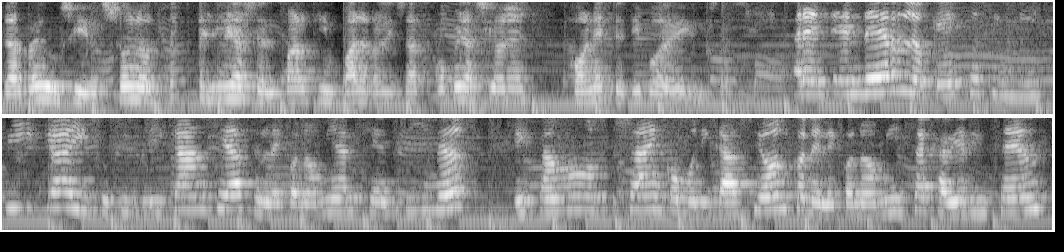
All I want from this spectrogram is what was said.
de reducir solo tres días el parking para realizar operaciones con este tipo de divisas. Para entender lo que esto significa y sus implicancias en la economía argentina, estamos ya en comunicación con el economista Javier Vicens.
